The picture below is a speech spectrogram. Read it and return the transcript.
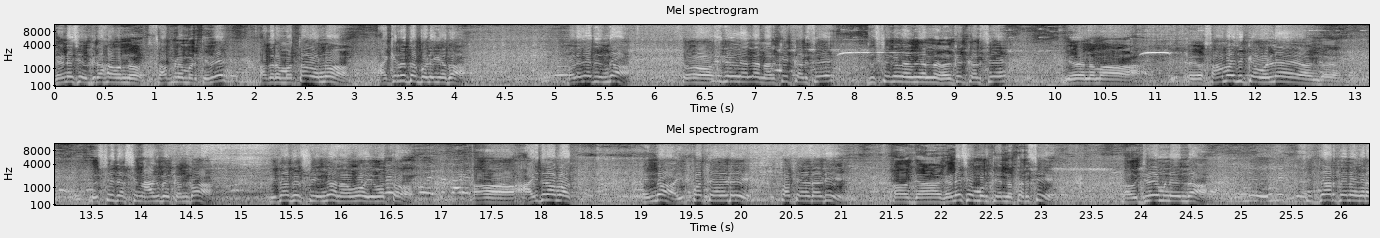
ಗಣೇಶ ವಿಗ್ರಹವನ್ನು ಸ್ಥಾಪನೆ ಮಾಡ್ತೀವಿ. ಅದರ ಮೊತ್ತವನ್ನು ಅಕಿರತ ಬಳಿಗದ, ಬಳಗದಿಂದ ದುಷ್ಟಗಳನ್ನೆಲ್ಲ ನರಕಕ್ಕೆ ಕಳಿಸಿ, ದುಷ್ಟಗಳನ್ನೆಲ್ಲ ನರಕಕ್ಕೆ ಕಳಿಸಿ ನಮ್ಮ ಸಾಮಾಜಿಕ ಒಳ್ಳೆ ಒಂದು ದೃಷ್ಟಿ ದರ್ಶನ ಆಗಬೇಕಂತ ಹಿತದೃಷ್ಟಿಯಿಂದ ನಾವು ಇವತ್ತು ಹೈದರಾಬಾದ್ ಇಂದ ಇಪ್ಪತ್ತೆರಡು ಇಪ್ಪತ್ತೆರಡು ಅಡಿ ಗಣೇಶ ಮೂರ್ತಿಯನ್ನು ತರಿಸಿ ವಿಜೃಂಭಣೆಯಿಂದ ಸಿದ್ಧಾರ್ಥನಗರ,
